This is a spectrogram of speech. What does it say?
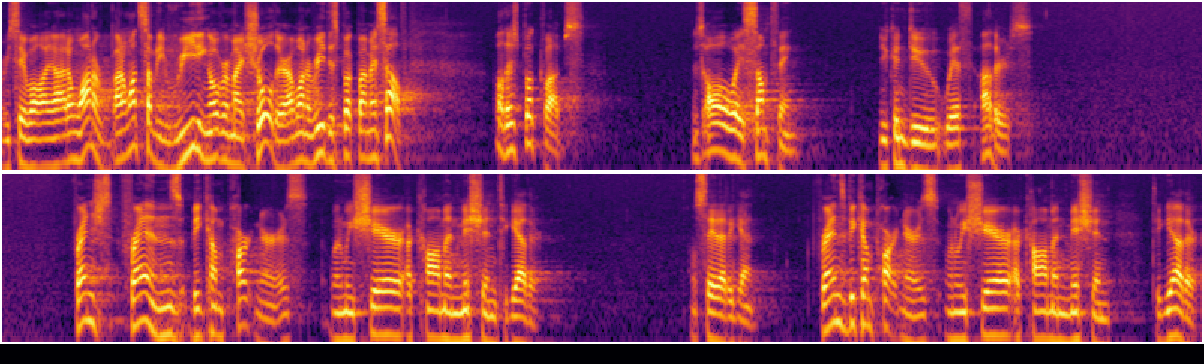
where you say, Well, I don't, want to, I don't want somebody reading over my shoulder. I want to read this book by myself. Well, there's book clubs. There's always something you can do with others. Friends, friends become partners when we share a common mission together. I'll say that again. Friends become partners when we share a common mission together.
